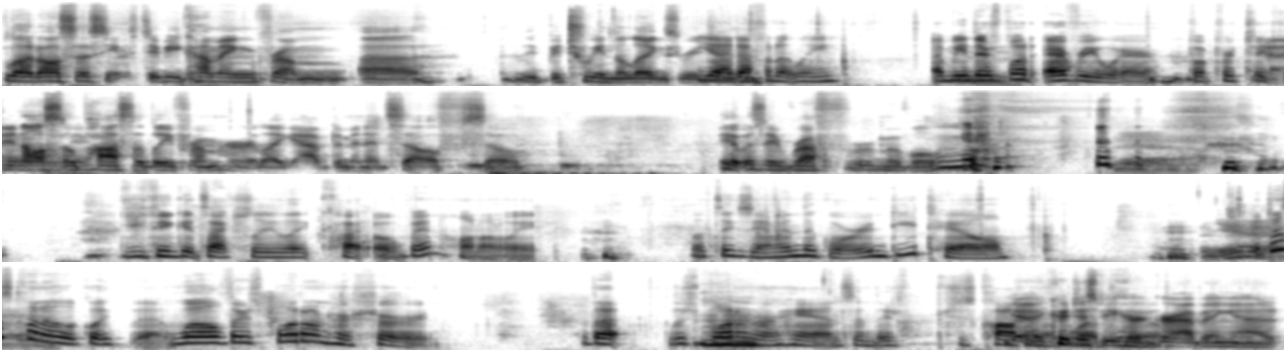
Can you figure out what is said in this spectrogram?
blood also seems to be coming from uh the between the legs region. Yeah, definitely. I mean, there's Mhm. blood everywhere, but Yeah, particularly. and also possibly from her like abdomen itself. So it was a rough removal. yeah. Do you think it's actually like cut open? Hold on, wait. Let's examine the gore in detail. Yeah. It does kind of look like that. Well, there's blood on her shirt. That there's blood on Mhm. her hands, and there's she's coughing. yeah, it could just blood, be her grabbing at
